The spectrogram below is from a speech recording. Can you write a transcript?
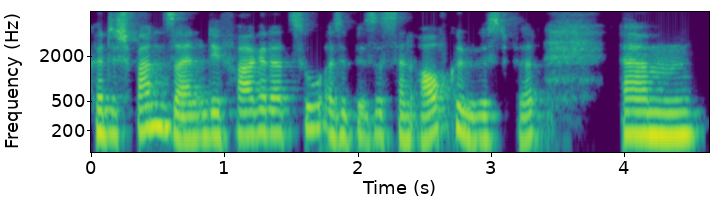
könnte spannend sein. Und die Frage dazu, also bis es dann aufgelöst wird, ähm,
